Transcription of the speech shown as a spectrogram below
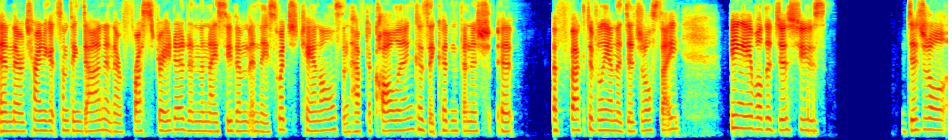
and they're trying to get something done and they're frustrated and then i see them and they switch channels and have to call in because they couldn't finish it effectively on the digital site, being able to just use digital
